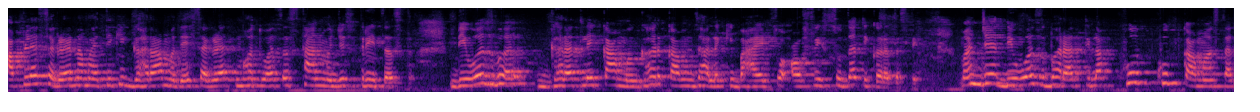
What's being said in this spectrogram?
आपल्या सगळ्यांना माहिती आहे की घरामध्ये सगळ्यात महत्त्वाचं स्थान म्हणजे स्त्रीचं असतं. दिवसभर घरातले कामं घरकाम झालं की बाहेरचं ऑफिससुद्धा ती करत असते. म्हणजे दिवसभरात तिला खूप खूप कामं असतात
